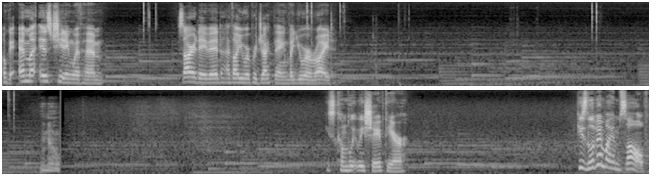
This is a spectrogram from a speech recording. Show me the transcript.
Okay, Emma is cheating with him. Sorry, David. I thought you were projecting, but you were right. You know, He's completely shaved here. He's living by himself.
